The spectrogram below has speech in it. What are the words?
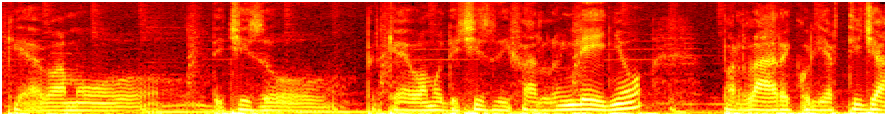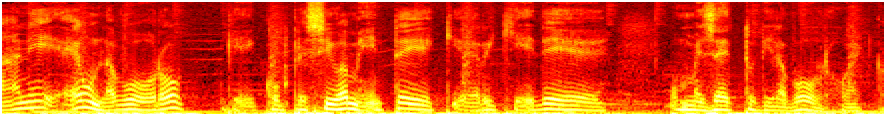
che avevamo deciso, perché avevamo deciso di farlo in legno, parlare con gli artigiani, è un lavoro che complessivamente richiede un mesetto di lavoro. Ecco.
